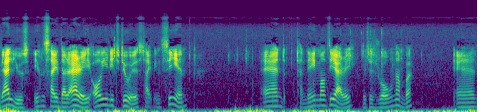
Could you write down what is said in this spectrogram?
values inside that array all you need to do is type in cin and the name of the array which is roll number and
